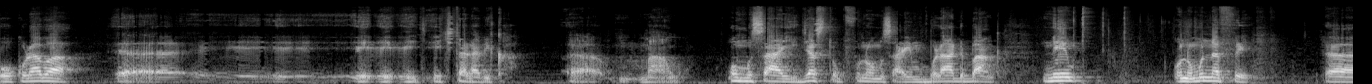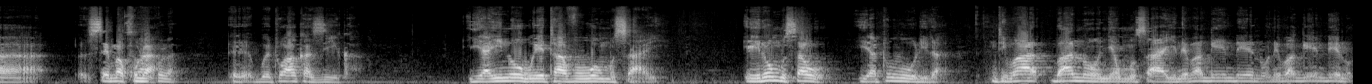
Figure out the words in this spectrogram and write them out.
okulaba e- e- e- ekitalabika ah, mangu. Omusaayi just okufuna omusaayi mu blood bank ne ono munnaffe ah, semakula eh, gwe twakaziika yalina obwetaavu bw'omusaayi. Era omusawo yatubuulira nti ba- banoonya omusaayi ne bagenda eno ne bagenda eno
